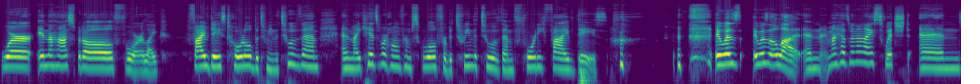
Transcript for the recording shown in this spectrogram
were in the hospital for like 5 days total between the two of them and my kids were home from school for between the two of them 45 days. it was it was a lot. And my husband and I switched and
